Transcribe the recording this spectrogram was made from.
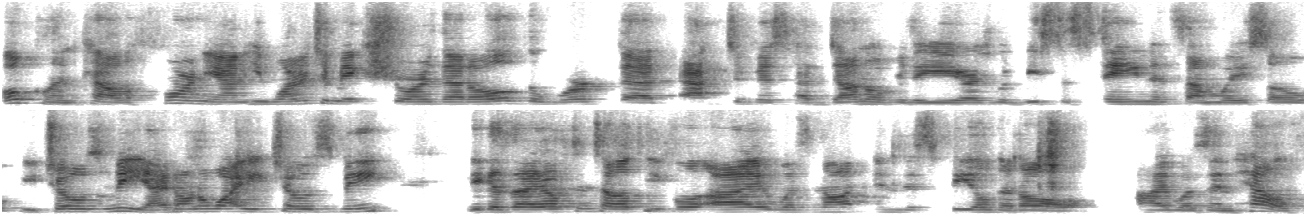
Oakland, California, and he wanted to make sure that all the work that activists had done over the years would be sustained in some way. So he chose me. I don't know why he chose me, because I often tell people I was not in this field at all. I was in health,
